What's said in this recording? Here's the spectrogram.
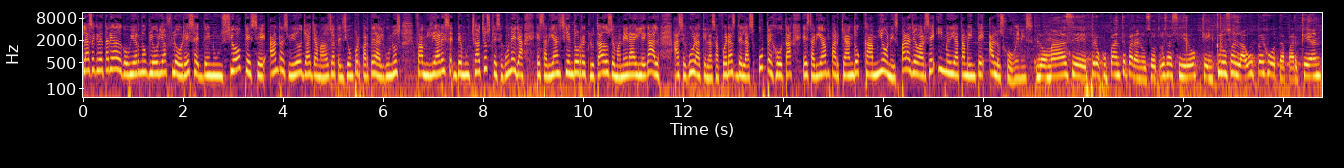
La secretaria de Gobierno Gloria Flores eh, denunció que se han recibido ya llamados de atención por parte de algunos familiares de muchachos que según ella estarían siendo reclutados de manera ilegal. Asegura que las afueras de las UPJ estarían parqueando camiones para llevarse inmediatamente a los jóvenes. Lo más eh, preocupante para nosotros ha sido que incluso en la UPJ parquean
